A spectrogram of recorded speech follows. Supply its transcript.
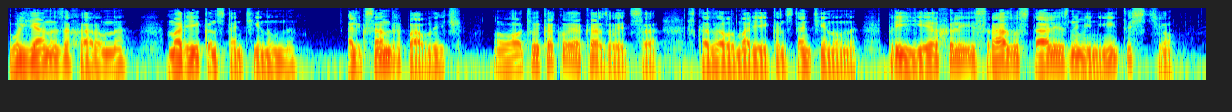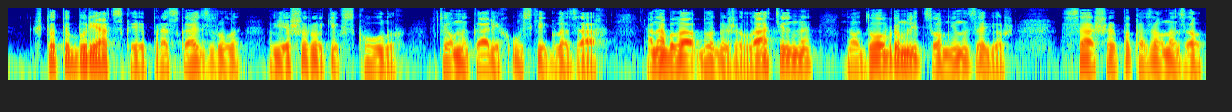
Ульяна Захаровна, Мария Константиновна, Александр Павлович. «Вот вы какой, оказывается», — сказала Мария Константиновна. «Приехали и сразу стали знаменитостью». Что-то бурятское проскальзывало в ее широких скулах, в темно-карих узких глазах. Она была благожелательна, но добрым лицом не назовешь. Саша показал на зал.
